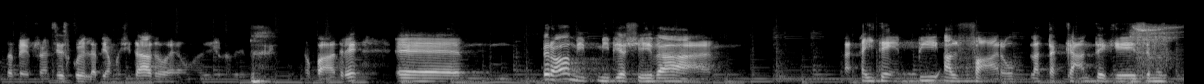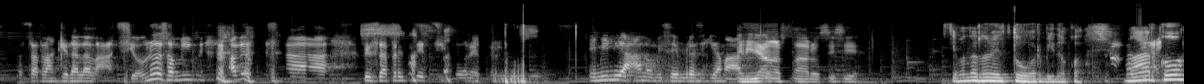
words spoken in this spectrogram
vabbè, Francesco l'abbiamo citato, è uno dei giocatori di mio padre. Eh, però mi, mi piaceva ai tempi Alfaro, l'attaccante che non passato anche dalla Lazio. Non lo so, mi, avevo questa, questa per lui. Emiliano mi sembra si chiamasse. Emiliano Alfaro, sì, sì. Stiamo andando nel torbido qua. Marco,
